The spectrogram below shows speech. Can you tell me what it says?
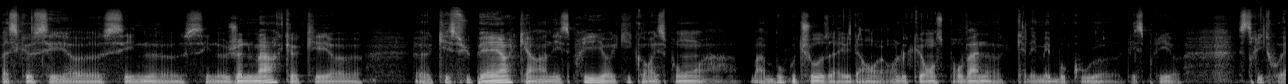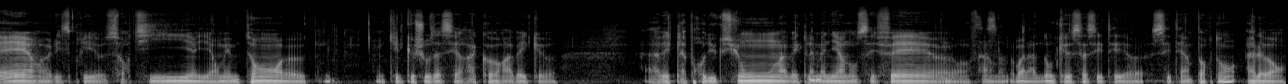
parce que c'est euh, une, une jeune marque qui est... euh, euh, qui est super, qui a un esprit euh, qui correspond à bah, beaucoup de choses. Là, en, l'occurrence, pour Van, qu'elle aimait beaucoup l'esprit streetwear, l'esprit sortie, et en même temps, quelque chose assez raccord avec avec la production, avec la mm. manière dont c'est fait. enfin, voilà. Donc ça, c'était c'était important. Alors,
